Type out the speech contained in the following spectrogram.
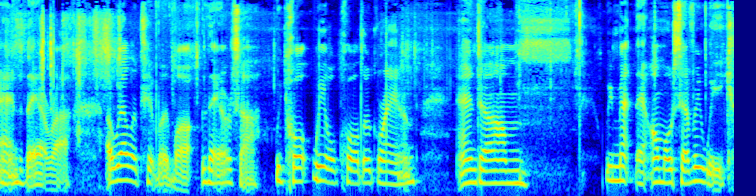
and their uh, a relative of uh, theirs. Uh, we call we all call her Grand, and um, we met there almost every week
